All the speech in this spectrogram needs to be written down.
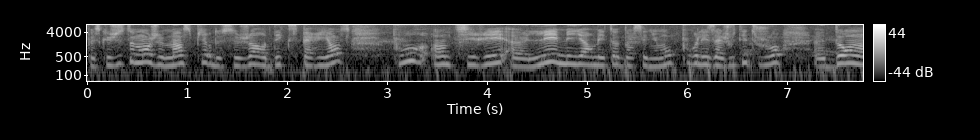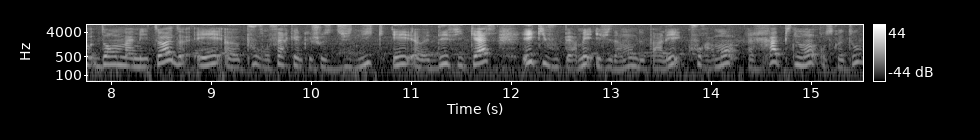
parce que justement je m'inspire de ce genre d'expérience pour en tirer euh, les meilleures méthodes d'enseignement, pour les ajouter toujours euh, dans, dans, ma méthode et euh, pour en faire quelque chose d'unique et d'efficace et qui vous permet évidemment de parler couramment, rapidement. On se retrouve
